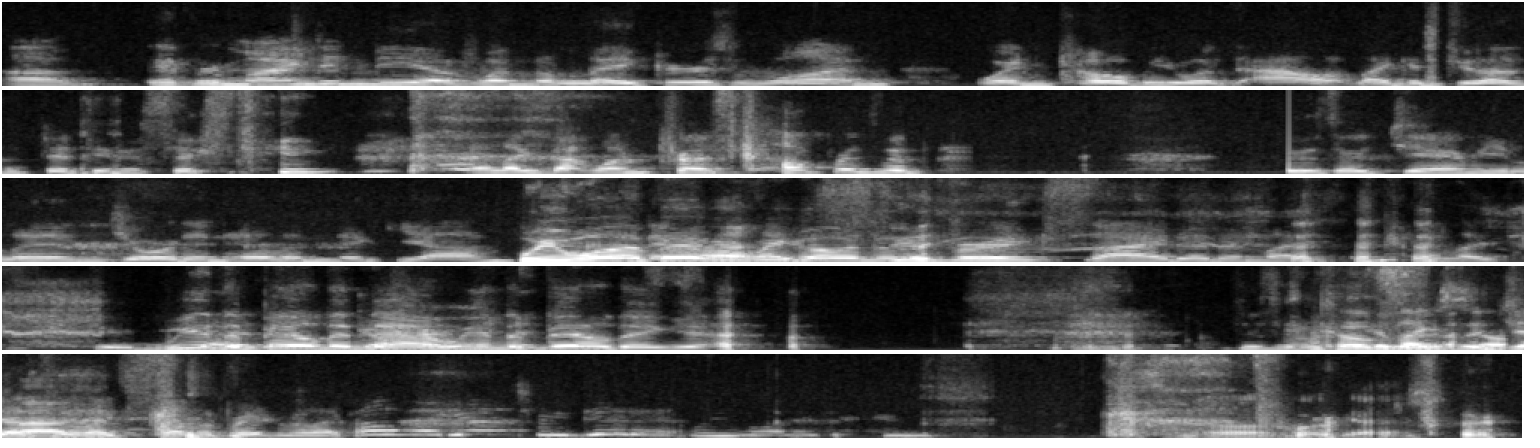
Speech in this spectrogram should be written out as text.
Um, it reminded me of when the Lakers won when Kobe was out, like in 2015 or 16, and like that one press conference with loser Jeremy Lin, Jordan Hill, and Nick Young. we won, were baby. all, we like going to the super excited and like, like dude, we in the building now. We in the building. Yeah. Just because like the Jets bad. were like celebrating, we're like, oh my gosh, we did it, we won it. Oh my For- gosh. for-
